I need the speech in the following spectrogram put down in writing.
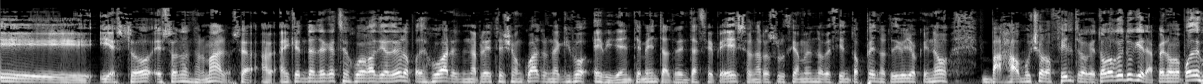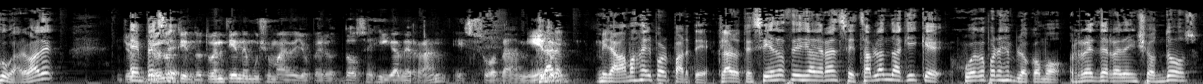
y, esto, esto no es normal. O sea, hay que entender que este juego a día de hoy lo puedes jugar en una PlayStation 4, en un equipo evidentemente a 30 FPS, a una resolución de 900p. No te digo yo que no, bajado mucho los filtros, que todo lo que tú quieras, pero lo puedes jugar, ¿vale? Yo, lo entiendo, tú entiendes mucho más de ello, pero 12 GB de RAM, eso da miedo. mira, vamos a ir por parte. Claro, te sigues 12 GB de RAM. Se está hablando aquí que juegos, por ejemplo, como Red Dead Redemption 2,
